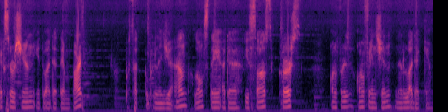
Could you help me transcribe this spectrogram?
excursion itu ada theme park pusat perbelanjaan long stay ada resource course convention dan lalu ada camp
